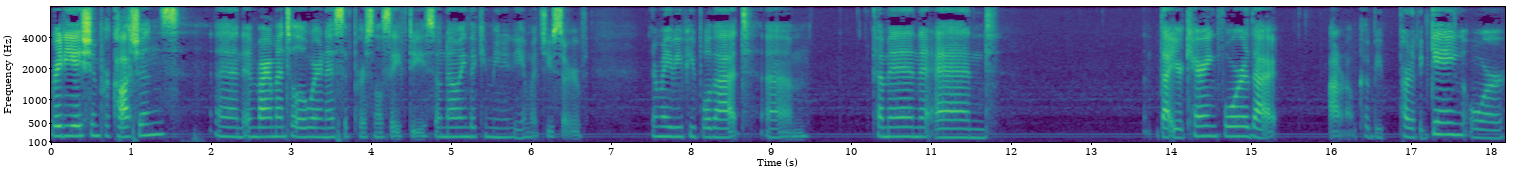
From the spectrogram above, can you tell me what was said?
radiation precautions, and environmental awareness of personal safety. So, knowing the community in which you serve. There may be people that um, come in and that you're caring for that, I don't know, could be part of a gang or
